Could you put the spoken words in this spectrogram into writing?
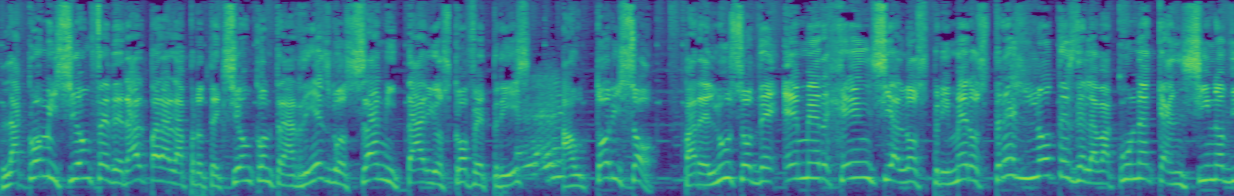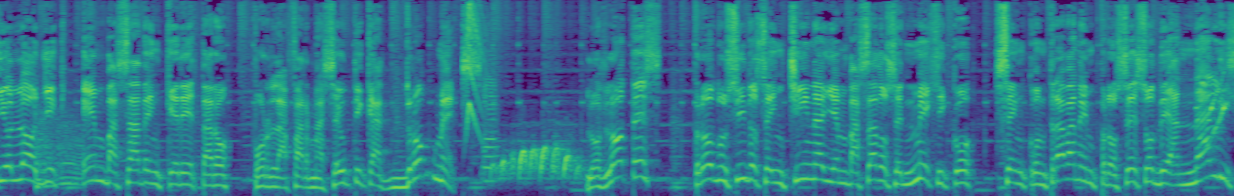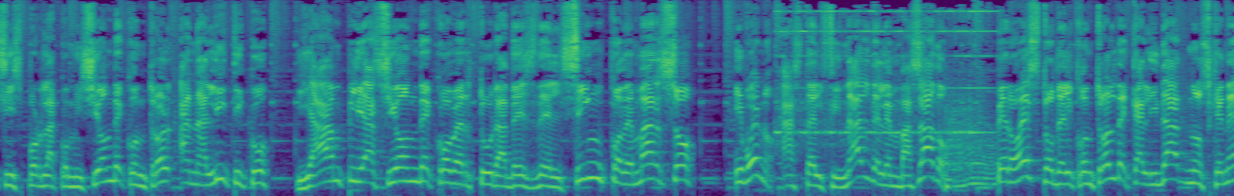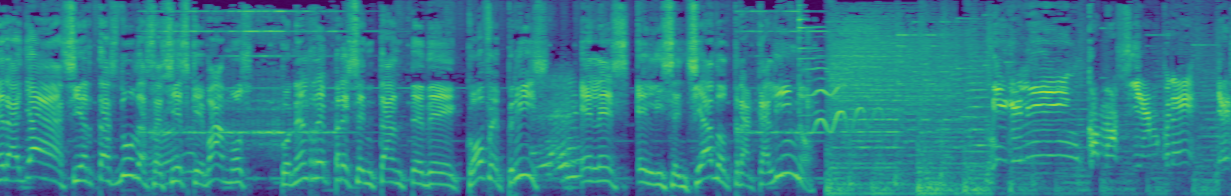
La Comisión Federal para la Protección contra Riesgos Sanitarios, COFEPRIS, autorizó para el uso de emergencia los primeros tres lotes de la vacuna Cancino Biologic envasada en Querétaro por la farmacéutica Drogmex. Los lotes, producidos en China y envasados en México, se encontraban en proceso de análisis por la Comisión de Control Analítico y Ampliación de Cobertura desde el 5 de marzo y bueno, hasta el final del envasado. Pero esto del control de calidad nos genera ya ciertas dudas, así es que vamos con el representante de Cofepris. Él es el licenciado Tracalino.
